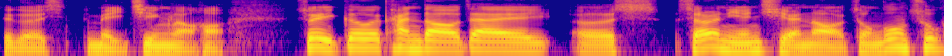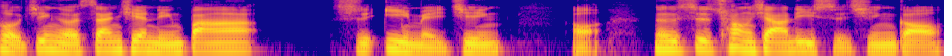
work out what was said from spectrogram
这个美金了哈。所以各位看到在呃十十二年前哦，总共出口金额三千零八十亿美金哦，那个是创下历史新高。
